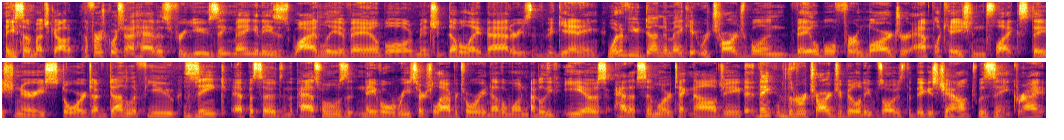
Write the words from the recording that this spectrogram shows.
Thank you so much, Gautam. The first question I have is for you. Zinc manganese is widely available. I mentioned AA batteries at the beginning. What have you done to make it rechargeable and available for larger applications like stationary storage? I've done a few zinc episodes in the past. One was at Naval Research Laboratory. Another one, I believe EOS had a similar technology. I think the rechargeability was always the biggest challenge with zinc, right?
